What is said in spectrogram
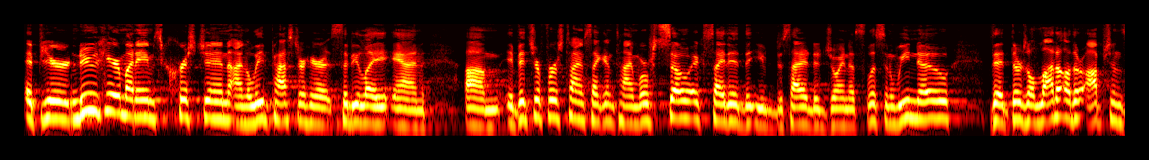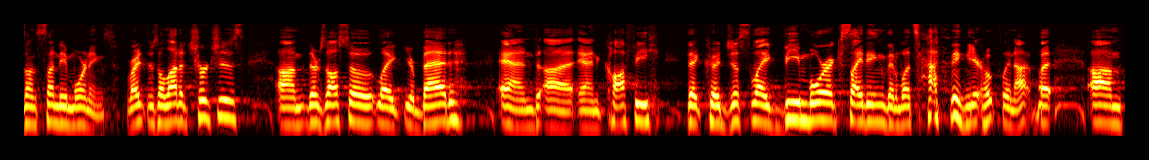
If you're new here, my name's Christian. I'm the lead pastor here at City Light. And um, if it's your first time, second time, we're so excited that you've decided to join us. Listen, we know that there's a lot of other options on Sunday mornings, right? There's a lot of churches. Um, there's also like your bed and uh, and coffee that could just like be more exciting than what's happening here. Hopefully not, but um,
